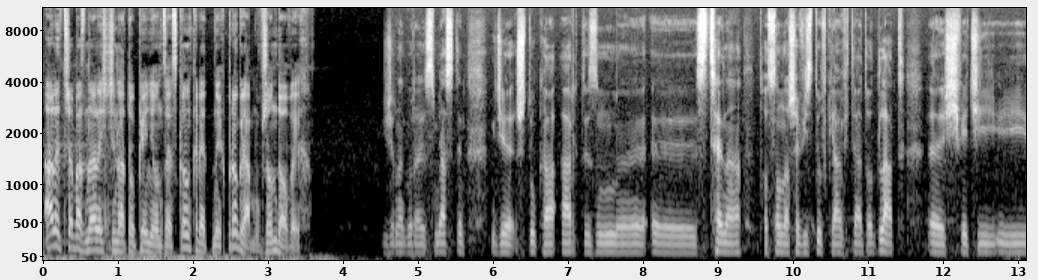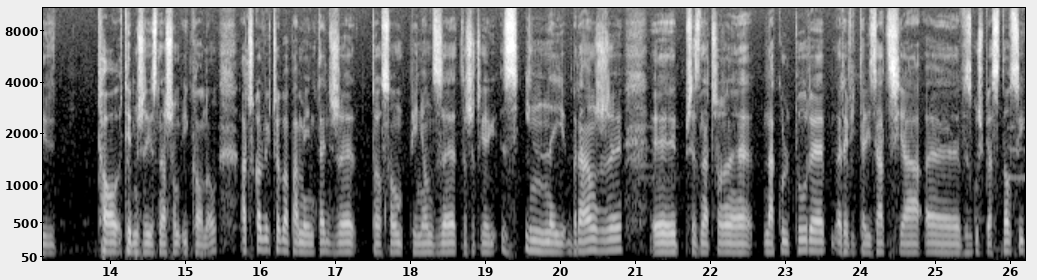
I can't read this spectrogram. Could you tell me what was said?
ale trzeba znaleźć na to pieniądze z konkretnych programów rządowych. Zielona Góra jest miastem, gdzie sztuka, artyzm, y, y, scena to są nasze wizytówki. Amfiteatr od lat y, świeci to tym, że jest naszą ikoną. Aczkolwiek trzeba pamiętać, że to są pieniądze troszeczkę z innej branży, y, przeznaczone na kulturę, rewitalizacja y, wzgórz piastowskich.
